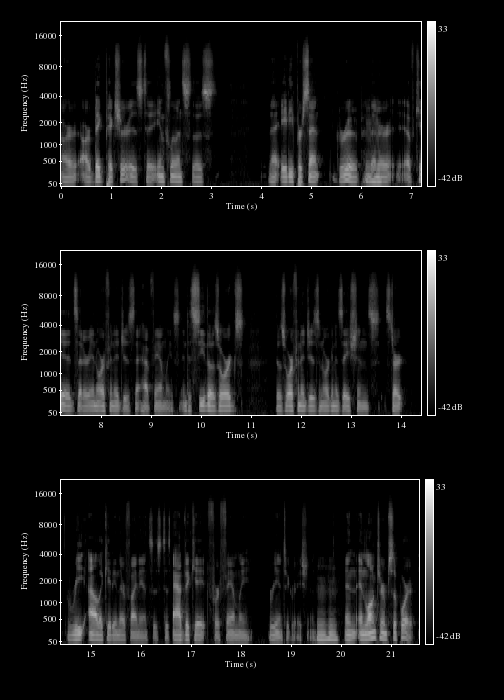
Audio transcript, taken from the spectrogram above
our our big picture is to influence those that eighty percent group mm-hmm. that are of kids that are in orphanages that have families and to see those orgs those orphanages and organizations start reallocating their finances to advocate for family reintegration mm-hmm. and, and long-term support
